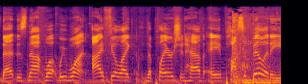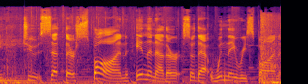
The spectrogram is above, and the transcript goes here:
That is not what we want. I feel like the player should have a possibility to set their spawn in the nether so that when they respawn,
